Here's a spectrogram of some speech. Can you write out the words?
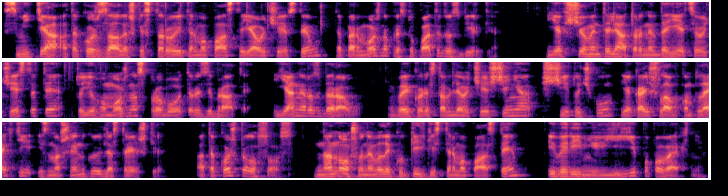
сміття, а також залишки старої термопасти я очистив, тепер можна приступати до збірки. Якщо вентилятор не вдається очистити, то його можна спробувати розібрати. Я не розбирав. Використав для очищення щіточку, яка йшла в комплекті із машинкою для стрижки, а також пилосос. Наношу невелику кількість термопасти і вирівнюю її по поверхні.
